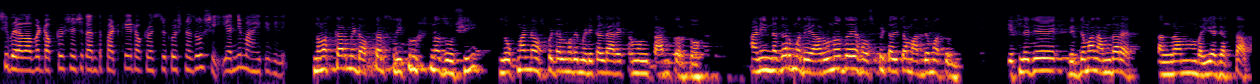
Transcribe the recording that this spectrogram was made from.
शिबिराबाबत डॉक्टर शशिकांत फाटके डॉक्टर श्रीकृष्ण जोशी यांनी माहिती दिली. नमस्कार मी डॉक्टर श्रीकृष्ण जोशी लोकमान्य हॉस्पिटलमध्ये मेडिकल डायरेक्टर म्हणून काम करतो. आणि नगरमध्ये अरुणोदय हॉस्पिटलच्या माध्यमातून इथले जे विद्यमान आमदार आहेत संग्राम भैया जगताप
